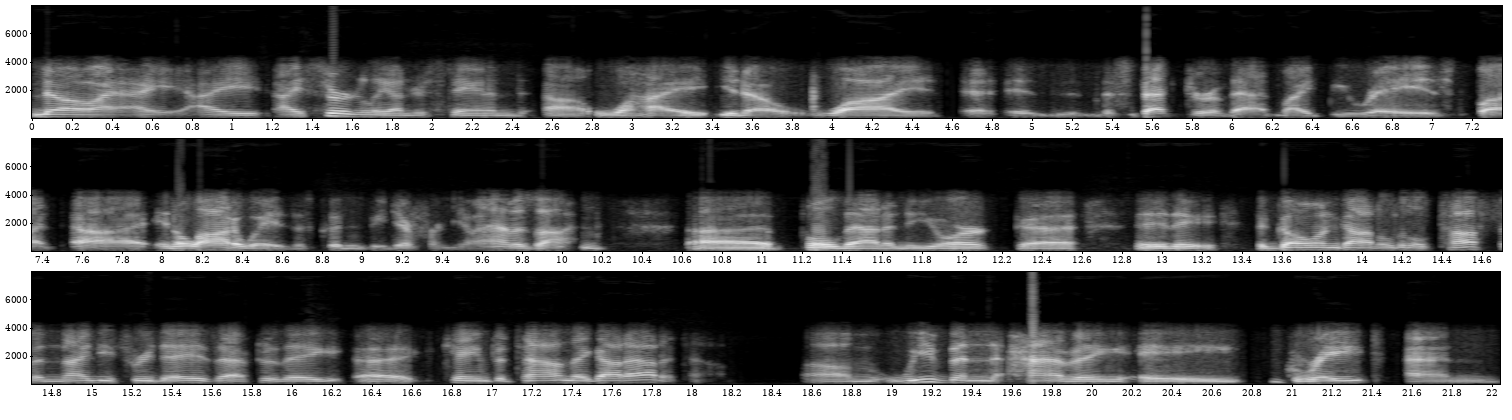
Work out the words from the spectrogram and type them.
No, I I, I certainly understand uh, why you know why it, it, the specter of that might be raised, but uh, in a lot of ways this couldn't be different. You know, Amazon uh, pulled out of New York. Uh, they, they the going got a little tough, and 93 days after they uh, came to town, they got out of town. Um, we've been having a great and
